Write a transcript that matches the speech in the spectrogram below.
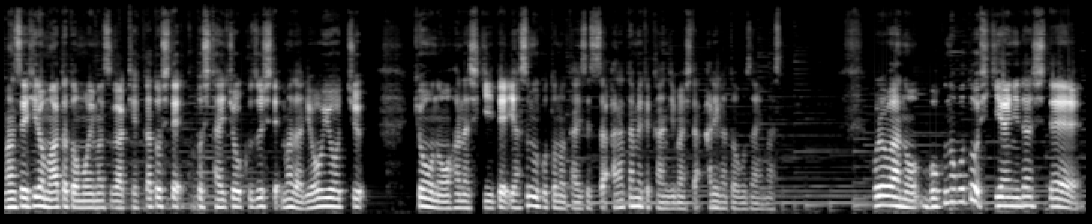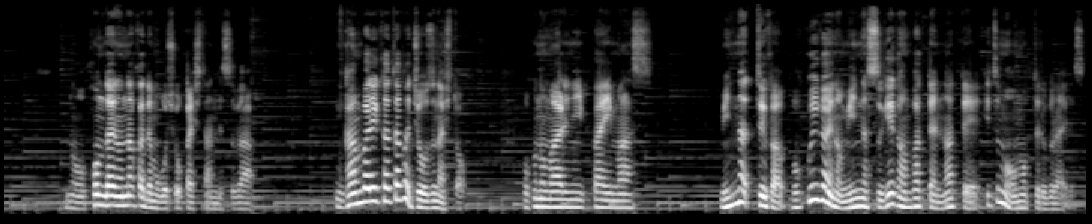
慢性疲労もあったと思いますが、結果として今年体調を崩してまだ療養中。今日のお話聞いて休むことの大切さ改めて感じました。ありがとうございます。これはあの、僕のことを引き合いに出して、の本題の中でもご紹介したんですが、頑張り方が上手な人、僕の周りにいっぱいいます。みんな、っていうか僕以外のみんなすげえ頑張ってんなっていつも思ってるぐらいです。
